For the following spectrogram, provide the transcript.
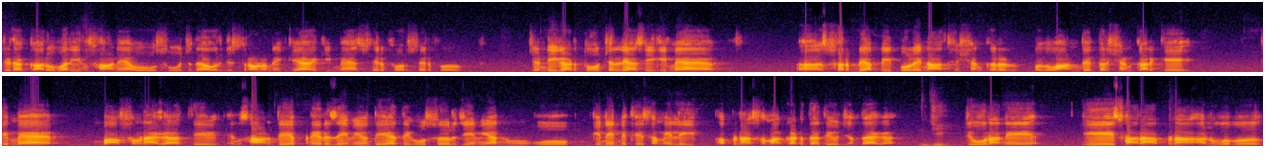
ਜਿਹੜਾ ਕਾਰੋਬਾਰੀ ਇਨਸਾਨ ਹੈ ਉਹ ਸੋਚਦਾ ਔਰ ਜਿਸ ਤਰ੍ਹਾਂ ਉਹਨਾਂ ਨੇ ਕਿਹਾ ਹੈ ਕਿ ਮੈਂ ਸਿਰਫ ਔਰ ਸਿਰਫ ਚੰਡੀਗੜ੍ਹ ਤੋਂ ਚੱਲਿਆ ਸੀ ਕਿ ਮੈਂ ਅ, ਸਰਬਵਿਆਪੀ ਭੋਲੇਨਾਥ ਸ਼ੰਕਰ ਭਗਵਾਨ ਦੇ ਦਰਸ਼ਨ ਕਰਕੇ ਤੇ ਮੈਂ ਵਾਪਸ ਆਉਣਾ ਹੈਗਾ ਤੇ ਇਨਸਾਨ ਦੇ ਆਪਣੇ ਰੁਝੇਵੇਂ ਹੁੰਦੇ ਆ ਤੇ ਉਸ ਰੁਝੇਵਿਆਂ ਨੂੰ ਉਹ ਗਿਨੇ ਮਿੱਥੇ ਸਮੇਂ ਲਈ ਆਪਣਾ ਸਮਾਂ ਕੱਢਦਾ ਤੇ ਉਹ ਜਾਂਦਾ ਹੈਗਾ। ਜੀ। ਜੋ ਉਹਨਾਂ ਨੇ ਇਹ ਸਾਰਾ ਆਪਣਾ ਅਨੁਭਵ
